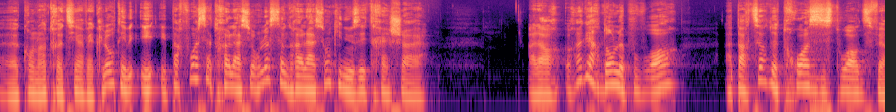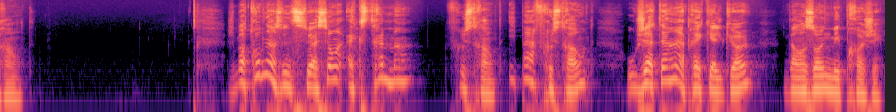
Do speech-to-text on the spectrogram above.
euh, qu'on entretient avec l'autre? Et, parfois, cette relation-là, c'est une relation qui nous est très chère. Alors, regardons le pouvoir à partir de trois histoires différentes. Je me retrouve dans une situation extrêmement frustrante, hyper frustrante, où j'attends après quelqu'un dans un de mes projets.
